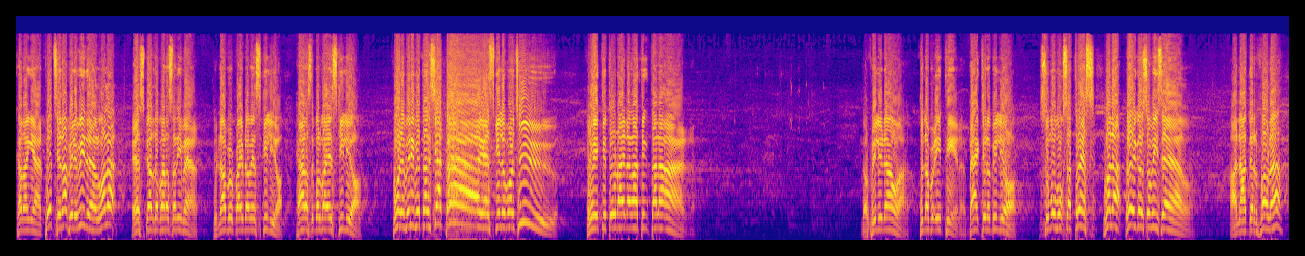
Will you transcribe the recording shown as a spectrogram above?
Karangyan puts it up in the middle. Wala. Escarda para sa rebound. To number 5 na Esquilio. Harris the ball by Esquilio. For the perimeter shot. Bang! Esquilio for 2. 22 na ang ating talaan. Novilio now to number 18. Back to Novilio. Sumubok sa tres. Wala. There goes the whistle. Another foul, ha?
